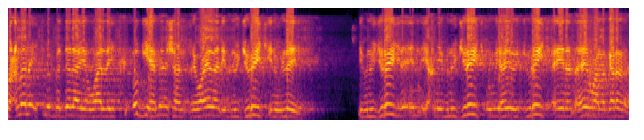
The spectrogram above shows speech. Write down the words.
macnana isma bedelayo waa layska ogyahay meeshaan riwaayadan ibnu jurayj inuu leeyahay. Ibnu jurayjna in yani ibnu jurayj uu yahay oo jurayj aynan ahayn waa la garana.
